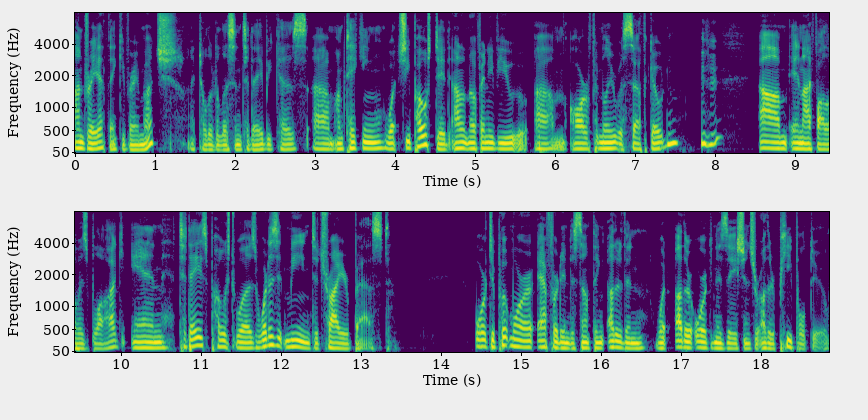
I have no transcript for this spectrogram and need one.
Andrea, thank you very much. I told her to listen today because um, I'm taking what she posted. I don't know if any of you um, are familiar with Seth Godin. Um, and I follow his blog. And today's post was, "What does it mean to try your best?" or to put more effort into something other than what other organizations or other people do.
